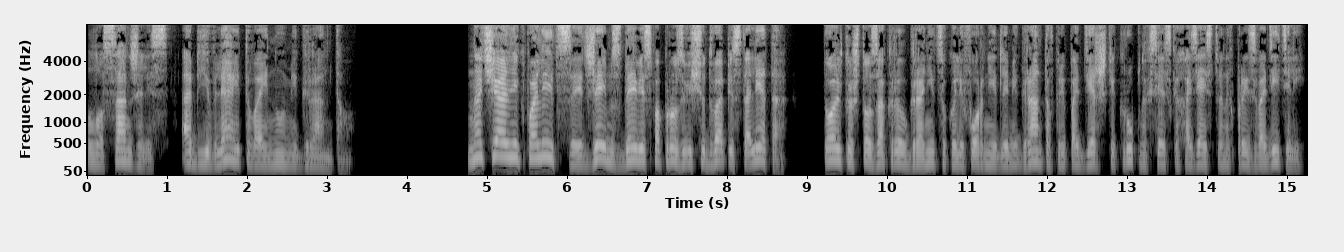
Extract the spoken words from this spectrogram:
Лос-Анджелес объявляет войну мигрантам. Начальник полиции Джеймс Дэвис по прозвищу «Два пистолета» только что закрыл границу Калифорнии для мигрантов при поддержке крупных сельскохозяйственных производителей,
